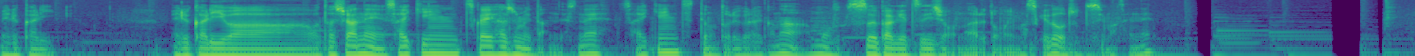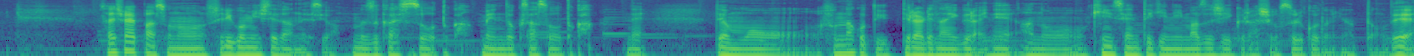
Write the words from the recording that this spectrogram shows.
メルカリ。メルカリは私はね最近使い始めたんですね。最近つってもどれぐらいかな。もう数ヶ月以上になると思いますけどちょっとすいませんね。最初はやっぱその尻込みしてたんですよ。難しそうとかめんどくさそうとか。ね。でももそんなこと言ってられないぐらいねあの金銭的に貧しい暮らしをすることになったので。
